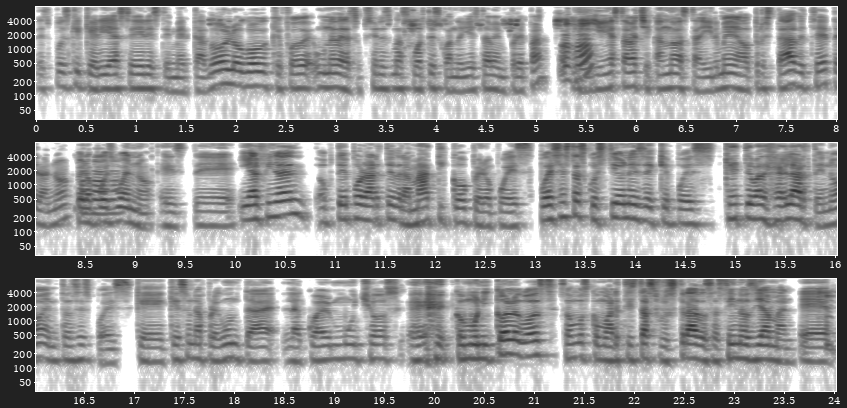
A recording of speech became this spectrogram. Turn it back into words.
después que quería ser este mercadólogo, que fue una de las opciones más fuertes cuando yo estaba en prepa, y yo ya estaba checando hasta irme a otro estado, etcétera, ¿no? Pero pues bueno, este, y al final opté por arte dramático, pero pues, pues estas cuestiones de que pues, ¿qué te va a dejar el arte, no? Entonces, pues, que, que es una pregunta la cual muchos eh, comunicólogos somos como artistas frustrados, así nos llaman. Eh,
